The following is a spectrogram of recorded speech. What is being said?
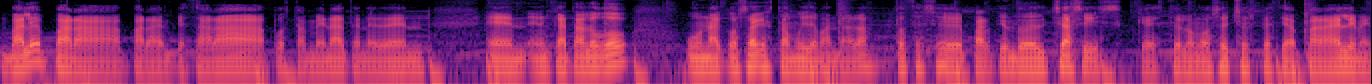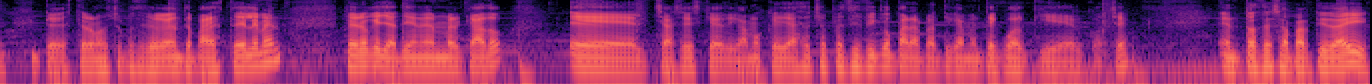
¿vale? Para, para empezar a, pues también a tener en, en, el catálogo una cosa que está muy demandada. Entonces, eh, partiendo del chasis, que este lo hemos hecho especial para Element, este lo hemos hecho específicamente para este Element, pero que ya tiene en el mercado eh, el chasis que digamos que ya es hecho específico para prácticamente cualquier coche. Entonces, a partir de ahí,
